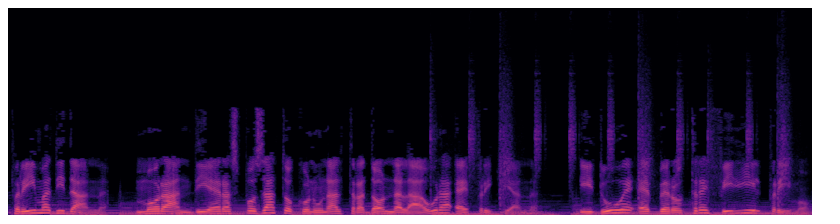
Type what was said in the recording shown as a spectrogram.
Prima di Dan, Morandi era sposato con un'altra donna Laura Efrikian. I due ebbero tre figli il primo.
